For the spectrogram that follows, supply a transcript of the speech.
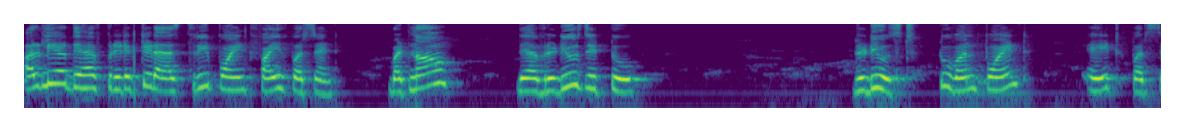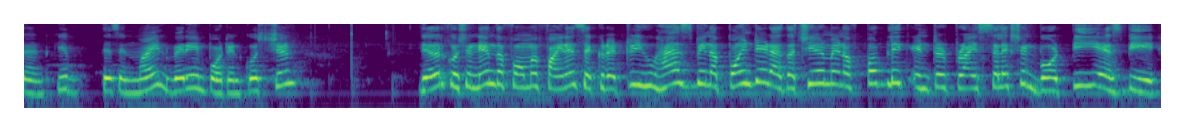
Earlier they have predicted as 3.5% but now they have reduced it to reduced to 1.8%. Keep this in mind very important question. The other question Name the former finance secretary who has been appointed as the chairman of Public Enterprise Selection Board PESB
